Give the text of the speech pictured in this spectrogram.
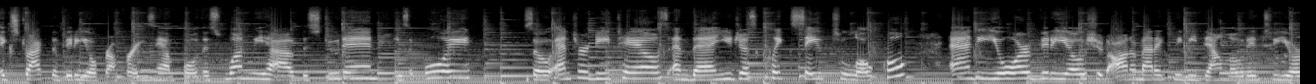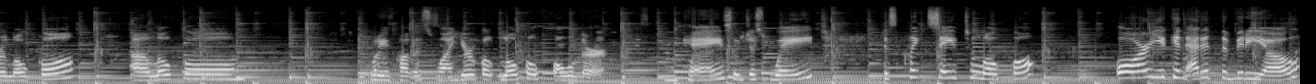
extract the video from. For example, this one we have the student, he's a boy. So enter details and then you just click save to local and your video should automatically be downloaded to your local uh, local what do you call this one your local folder okay so just wait just click save to local or you can edit the video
